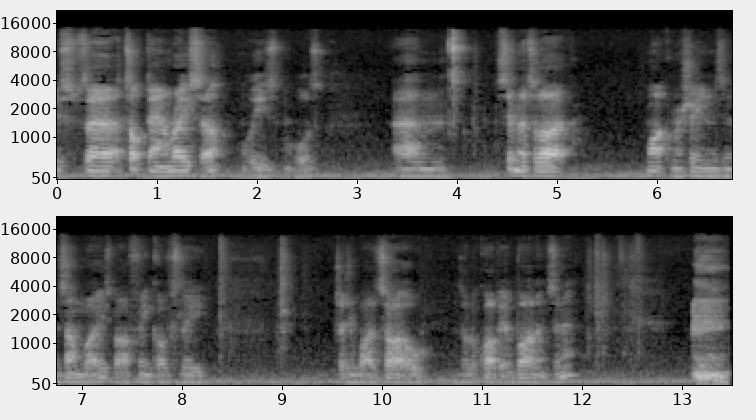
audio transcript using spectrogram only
It's uh, a top-down racer. What these was um, similar to like Micro Machines in some ways, but I think obviously, judging by the title, there's quite a bit of violence in it.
